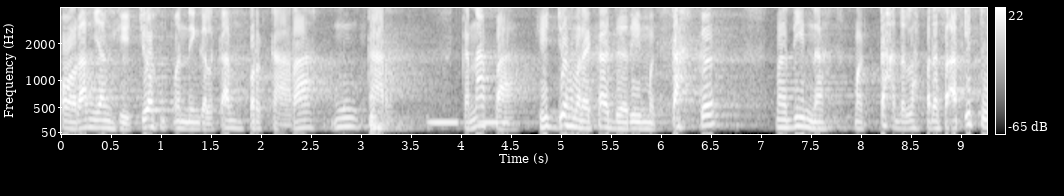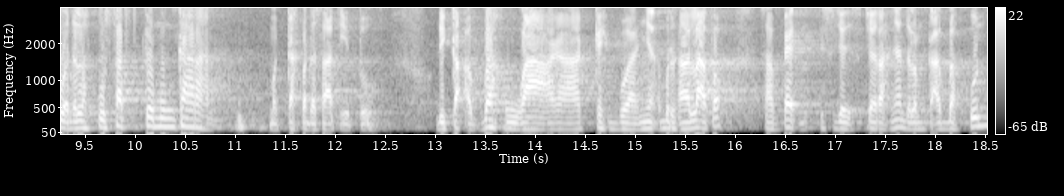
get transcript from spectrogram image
orang yang hijrah meninggalkan perkara mungkar. Kenapa? Hijrah mereka dari Mekah ke Madinah. Mekah adalah pada saat itu adalah pusat kemungkaran. Mekah pada saat itu di Ka'bah wakeh banyak berhala toh. Sampai sejarahnya dalam Ka'bah pun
